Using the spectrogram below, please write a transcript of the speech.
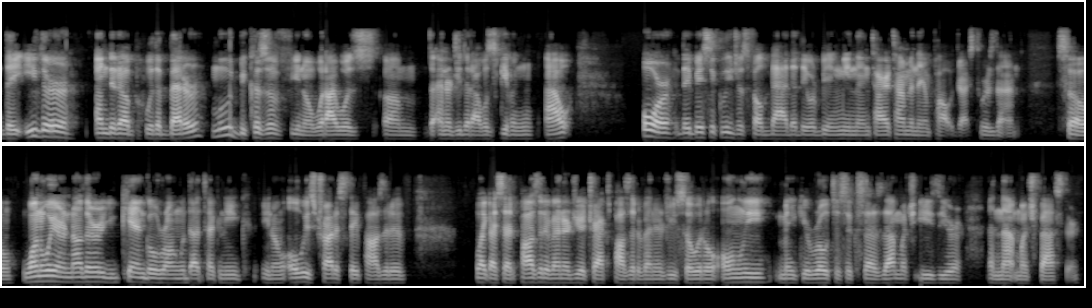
they either ended up with a better mood because of you know what I was um, the energy that I was giving out, or they basically just felt bad that they were being mean the entire time and they apologized towards the end. So, one way or another, you can't go wrong with that technique. You know, always try to stay positive. Like I said, positive energy attracts positive energy, so it'll only make your road to success that much easier and that much faster.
